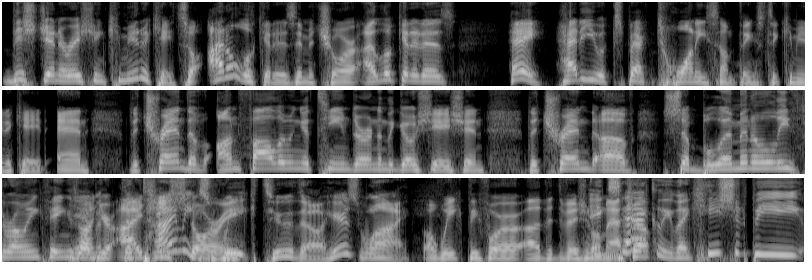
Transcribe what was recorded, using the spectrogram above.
this generation communicates. So I don't look at it as immature. I look at it as hey, how do you expect 20 somethings to communicate? And the trend of unfollowing a team during a negotiation, the trend of subliminally throwing things Yeah, on your the IG timing's story weak too, though. Here's why. a week before uh, the divisional matchup. Exactly. Like he should be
